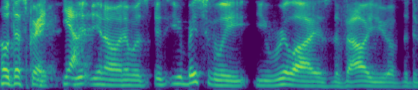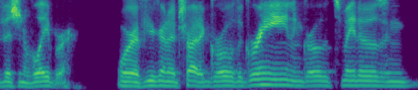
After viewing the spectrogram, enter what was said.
Oh, that's great. Yeah. Y- You, know, and it was, it, you basically, you realize the value of the division of labor, where if you're going to try to grow the grain and grow the tomatoes and,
